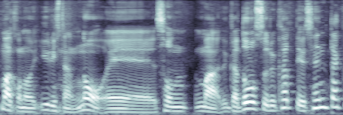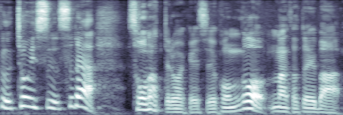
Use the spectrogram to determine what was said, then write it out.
まあこのゆりさんの、えーそんまあ、がどうするかっていう選択チョイスすらそうなってるわけですよ。今後、まあ、例えば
